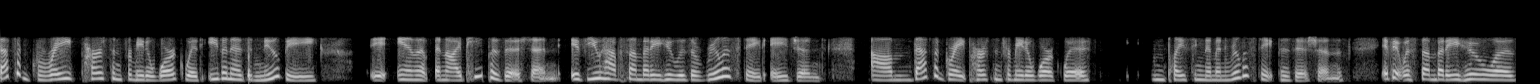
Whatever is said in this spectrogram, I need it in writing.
that's a great person for me to work with, even as a newbie in an IP position. If you have somebody who is a real estate agent, um, that's a great person for me to work with placing them in real estate positions. If it was somebody who was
